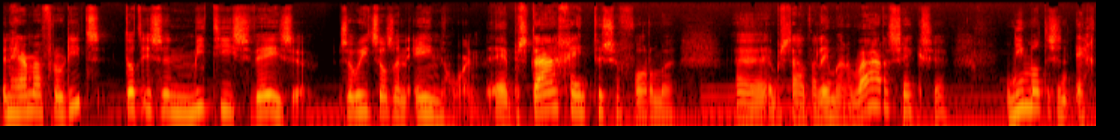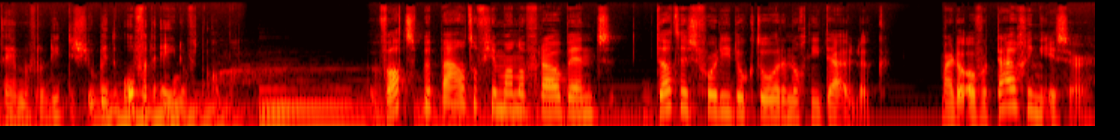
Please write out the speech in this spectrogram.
Een hermafrodiet, dat is een mythisch wezen, zoiets als een eenhoorn. Er bestaan geen tussenvormen, uh, er bestaat alleen maar een ware sekse. Niemand is een echte hermafrodiet, dus je bent of het een of het ander. Wat bepaalt of je man of vrouw bent, Dat is voor die doktoren nog niet duidelijk. Maar de overtuiging is er.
